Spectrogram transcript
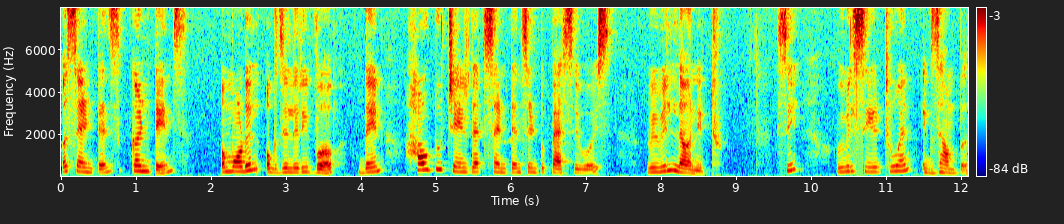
a sentence contains a modal auxiliary verb, then how to change that sentence into passive voice? We will learn it. See, we will see it through an example.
